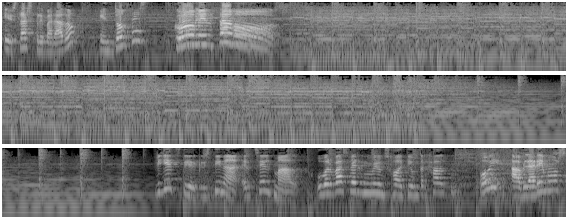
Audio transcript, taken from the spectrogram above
¿Estás preparado? Entonces, ¡comenzamos! Wie geht's dir, Christina? Erzählt mal, über was werden wir uns heute unterhalten? Hoy hablaremos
